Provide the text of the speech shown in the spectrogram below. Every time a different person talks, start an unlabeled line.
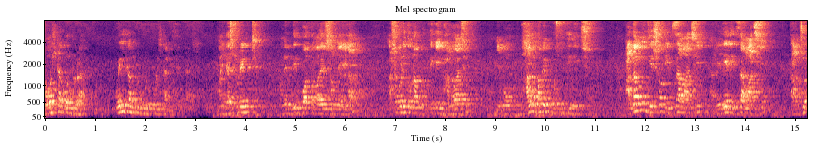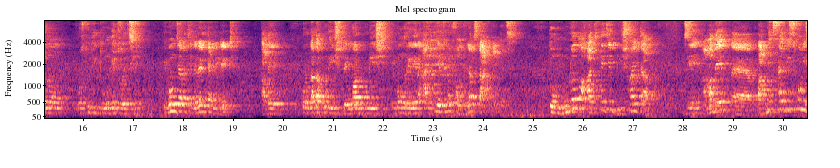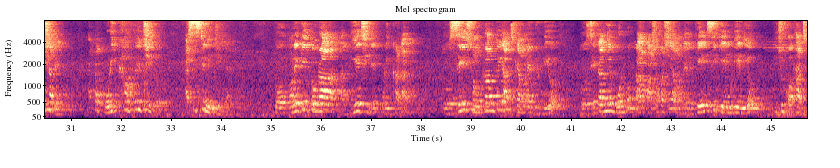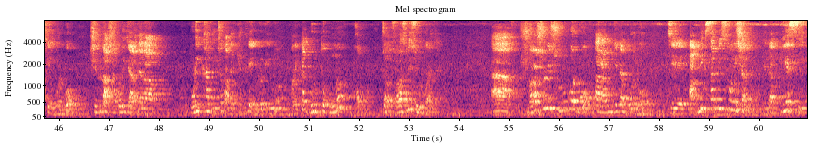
নমস্কার বন্ধুরা welcome to Gurukul study centre my dear student অনেকদিন পর তোমাদের সামনে এলাম। আশা করি তোমরা প্রত্যেকেই ভালো আছো এবং ভালোভাবে প্রস্তুতি নিচ্ছ। আগামী যেসব এক্সাম আছে, রেলের এক্সাম আছে, তার জন্য প্রস্তুতি তুঙ্গে চলছে এবং যারা জেনারেল ক্যান্ডিডেট তাদের কলকাতা পুলিশ, বেঙ্গল পুলিশ এবং রেলের আইপিএফেরও ফর্ম ফিল আপ স্টার্ট হয়ে গেছে। তো মূলত আজকে যে বিষয়টা যে আমাদের পাবলিক সার্ভিস কমিশনে একটা পরীক্ষা হয়েছিল অ্যাসিস্ট্যান্ট ইঞ্জিনিয়ার তো অনেকেই তোমরা দিয়েছিলে পরীক্ষাটা। তো সেই সংক্রান্তই আজকে আমাদের ভিডিও তো সেটা নিয়ে বলব, তার পাশাপাশি আমাদের কেএমসি কেএমডিএ নিয়েও কিছু কথা আজকে বলব। সেগুলো আশা করি যারা যারা পরীক্ষা দিচ্ছ, তাদের ক্ষেত্রে এগুলো কিন্তু অনেকটা গুরুত্বপূর্ণ খবর। চলো, সরাসরি শুরু করা যায় সরাসরি শুরু করব, তার আমি যেটা বলব, যে পাবলিক সার্ভিস কমিশন যেটা পিএসসি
